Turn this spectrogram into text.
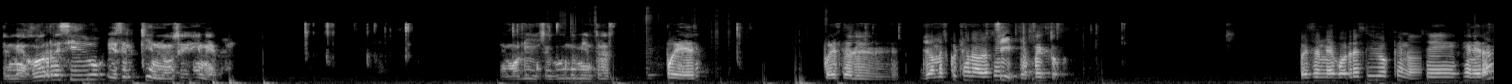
el mejor residuo es el que no se genera. Démosle un segundo mientras... Pues, pues el... ¿Ya me escuchan ahora? Sí, perfecto. Pues el mejor residuo que no se genera.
